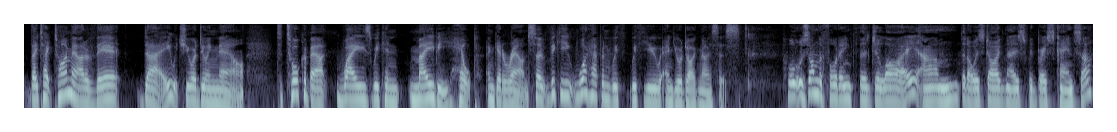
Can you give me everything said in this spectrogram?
They take time out of their day, which you are doing now, to talk about ways we can maybe help and get around. So, Vicky, what happened with with you and your diagnosis? Well, it was on the 14th of July um, that I was diagnosed with breast cancer.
